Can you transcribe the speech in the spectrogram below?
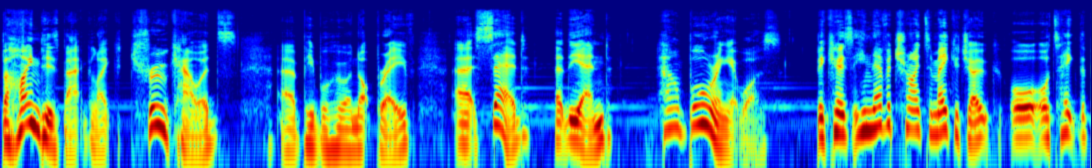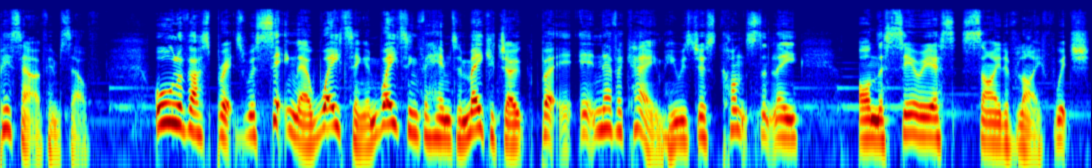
behind his back, like true cowards, uh, people who are not brave, uh, said at the end how boring it was because he never tried to make a joke or, or take the piss out of himself. All of us Brits were sitting there waiting and waiting for him to make a joke, but it, it never came. He was just constantly on the serious side of life, which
